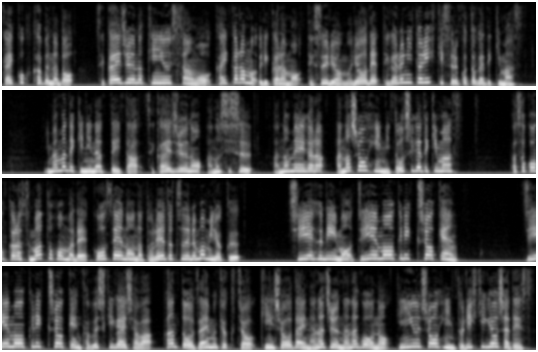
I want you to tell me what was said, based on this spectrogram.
外国株など、世界中の金融資産を買いからも売りからも手数料無料で手軽に取引することができます。今まで気になっていた世界中のあの指数、あの銘柄、あの商品に投資ができます。パソコンからスマートフォンまで高性能なトレードツールも魅力。CFD も GMO クリック証券。GMO クリック証券株式会社は関東財務局長金賞第77号の金融商品取引業者です。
